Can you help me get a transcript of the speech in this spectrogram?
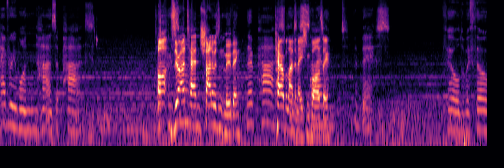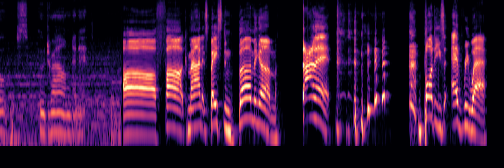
Everyone has a past. Oh, 0 out of 10. Shadow isn't moving. Their past Terrible animation quality. Abyss, filled with those who drowned in it. Oh, fuck, man. It's based in Birmingham. Damn it. Bodies everywhere.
